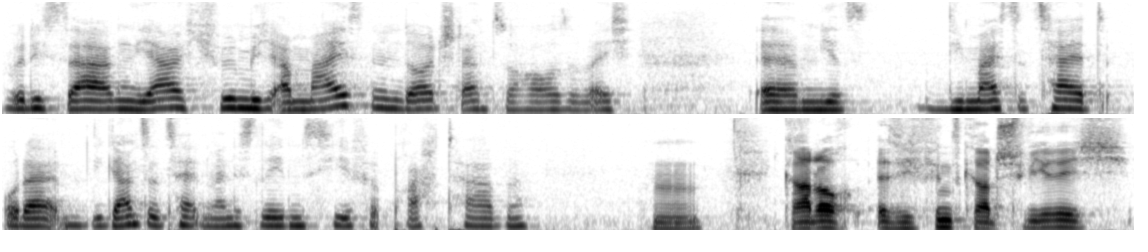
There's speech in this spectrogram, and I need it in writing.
würde ich sagen, ja, ich fühle mich am meisten in Deutschland zu Hause, weil ich ähm, jetzt die meiste Zeit oder die ganze Zeit meines Lebens hier verbracht habe. Hm. Gerade auch, also ich finde es gerade schwierig,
